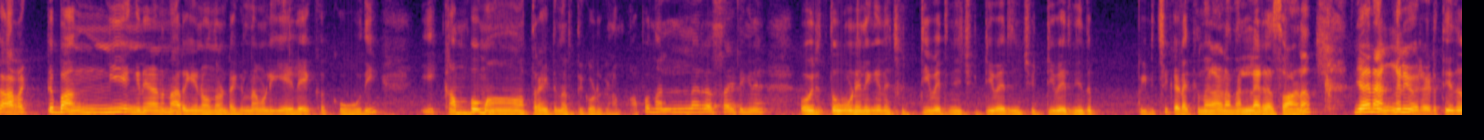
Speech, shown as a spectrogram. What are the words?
കറക്റ്റ് ഭംഗി എങ്ങനെയാണെന്ന് അറിയണമെന്നുണ്ടെങ്കിൽ നമ്മൾ ഈ ഇലയൊക്കെ കോതി ഈ കമ്പ് മാത്രമായിട്ട് നിർത്തി കൊടുക്കണം. അപ്പോൾ നല്ല രസമായിട്ട് ഇങ്ങനെ ഒരു തൂണിൽ ഇങ്ങനെ ചുറ്റി വരിഞ്ഞ് ചുറ്റി വരിഞ്ഞ് ചുറ്റി വരിഞ്ഞ് ഇത് പിടിച്ച് കിടക്കുന്ന കാണാൻ നല്ല രസമാണ്. ഞാൻ അങ്ങനെ ഒരിടത്ത് ഇത്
